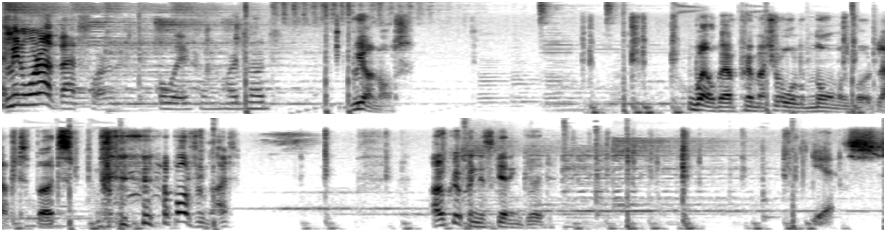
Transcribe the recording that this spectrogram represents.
I mean, we're not that far away from hard mode. We are not. Well, we have pretty much all of normal mode left, but apart from that, our equipment is getting good. Yes.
